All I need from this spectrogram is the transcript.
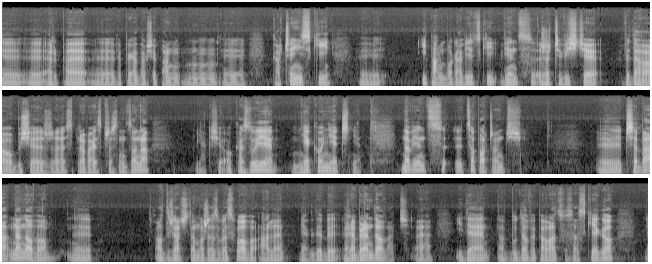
y, RP, y, wypowiadał się pan Kaczyński i pan Morawiecki, więc rzeczywiście wydawałoby się, że sprawa jest przesądzona. Jak się okazuje, niekoniecznie. No więc co począć? Trzeba na nowo odgrzać to może złe słowo, ale jak gdyby rebrandować e, ideę odbudowy Pałacu Saskiego. E,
